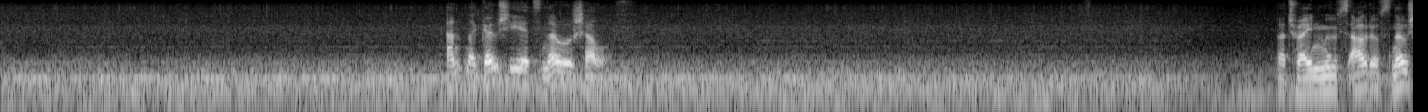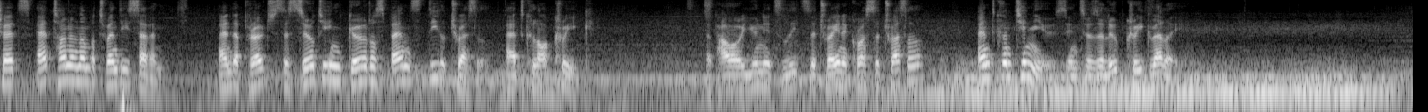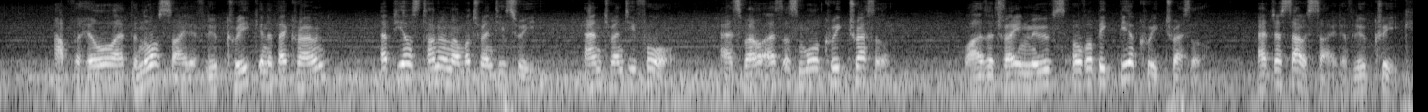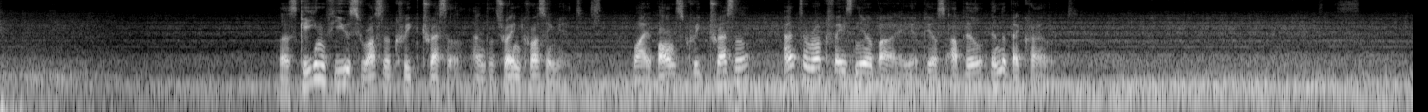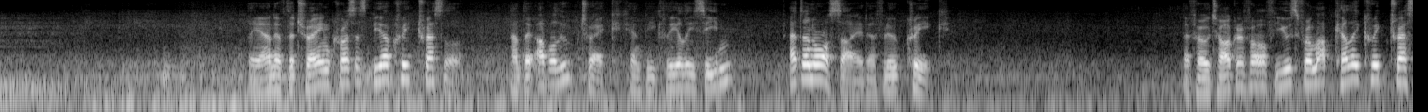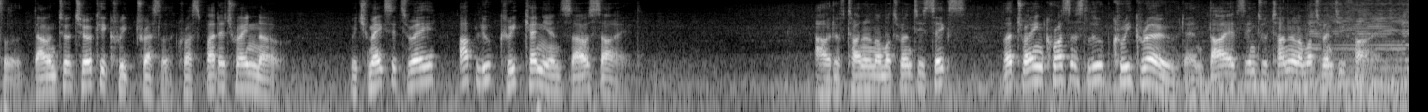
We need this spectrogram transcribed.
and negotiates narrow shelf. The train moves out of snowsheds at tunnel number 27 and approaches the 13 girder span steel trestle at Clark Creek. The power unit leads the train across the trestle and continues into the Loop Creek Valley. Up the hill at the north side of Loop Creek in the background appears tunnel number 23 and 24, as well as a small creek trestle, while the train moves over Big Bear Creek trestle at the south side of Loop Creek. The Skene views Russell Creek trestle and the train crossing it, while Barnes Creek trestle and the rock face nearby appears uphill in the background. The end of the train crosses Bear Creek Trestle, and the upper loop track can be clearly seen at the north side of Loop Creek. The photographer views from up Kelly Creek Trestle down to Turkey Creek Trestle crossed by the train now, which makes its way up Loop Creek Canyon south side. Out of tunnel number 26, the train crosses Loop Creek Road and dives into tunnel number 25.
